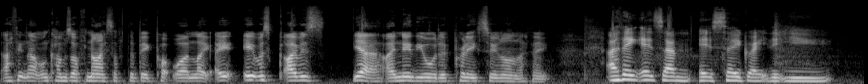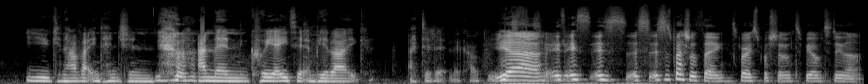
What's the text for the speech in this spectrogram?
I think that one comes off nice off the big pop one. Like it, it was, I was, yeah, I knew the order pretty soon on. I think. I think it's um it's so great that you you can have that intention and then create it and be like, I did it. Look how cool. Yeah, it's, it's it's it's a special thing. It's very special to be able to do that.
